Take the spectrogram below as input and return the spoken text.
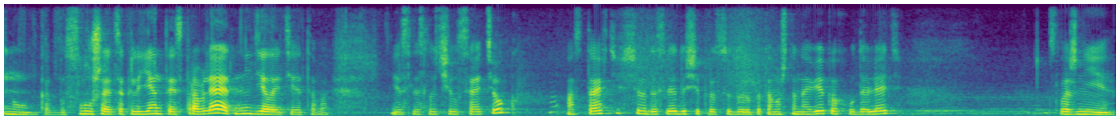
ну, как бы слушается клиента, исправляет. Не делайте этого. Если случился отек, оставьте все до следующей процедуры, потому что на веках удалять сложнее.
